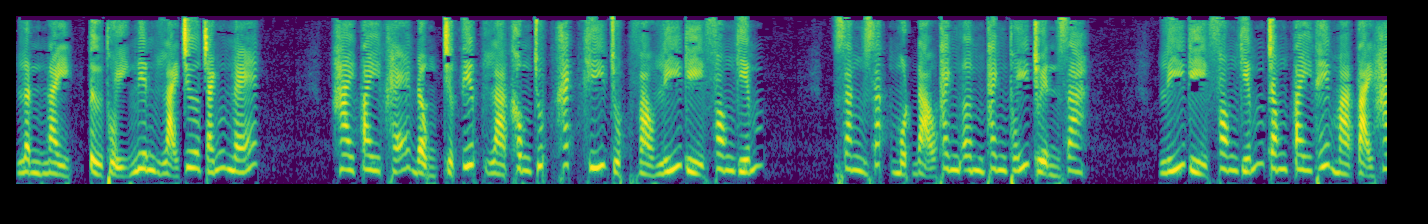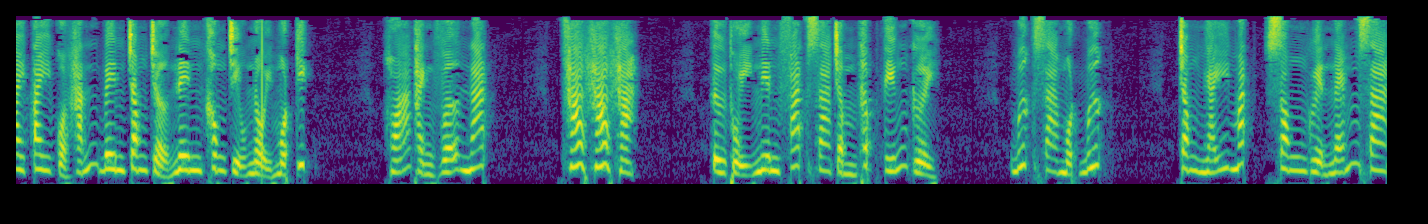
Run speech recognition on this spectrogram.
Lần này, từ thủy niên lại chưa tránh né. Hai tay khẽ động trực tiếp là không chút khách khí chụp vào Lý Kỳ Phong kiếm. Răng rắc một đạo thanh âm thanh thúy truyền ra. Lý Kỳ Phong kiếm trong tay thế mà tại hai tay của hắn bên trong trở nên không chịu nổi một kích. Hóa thành vỡ nát. Ha ha ha. Từ thủy niên phát ra trầm thấp tiếng cười. Bước ra một bước. Trong nháy mắt, song quyền ném ra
